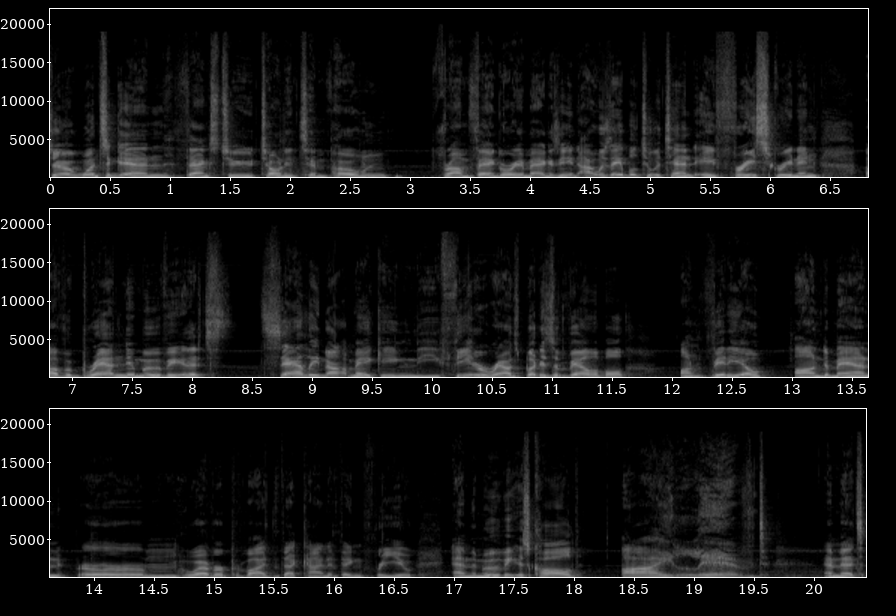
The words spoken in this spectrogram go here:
So, once again, thanks to Tony Timpone from Fangoria Magazine, I was able to attend a free screening of a brand new movie that's sadly not making the theater rounds, but is available on video on demand from whoever provides that kind of thing for you. And the movie is called I Lived. And that's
